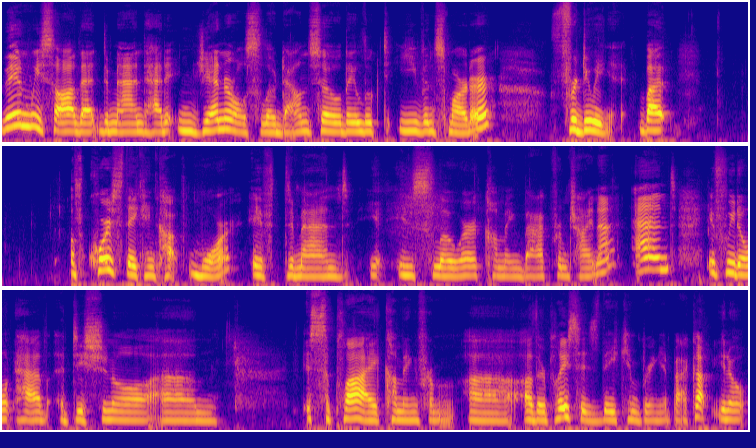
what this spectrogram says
Then we saw that demand had in general slowed down, so they looked even smarter for doing it. But of course, they can cut more if demand is slower coming back from China, and if we don't have additional um, supply coming from uh, other places, they can bring it back up. You know,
